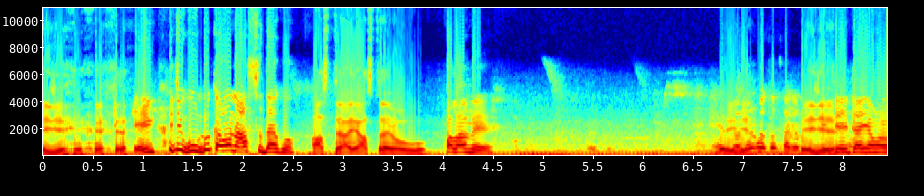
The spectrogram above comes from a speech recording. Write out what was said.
এই যে। এই যে গুড্ডু কেমন আসছে দেখো। আস্তে আয় আস্তে আয় বাবু। পালাবে। এই যে এই যে। এটাই আমার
